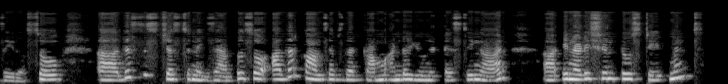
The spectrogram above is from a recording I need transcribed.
0. So uh, this is just an example. So other concepts that come under unit testing are uh, in addition to statement,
